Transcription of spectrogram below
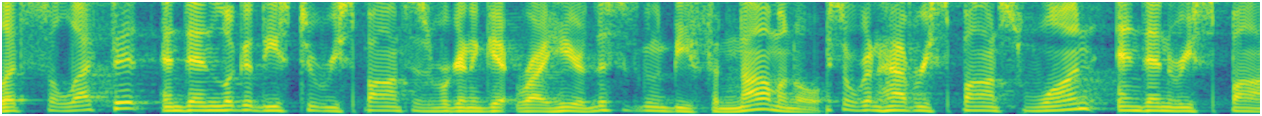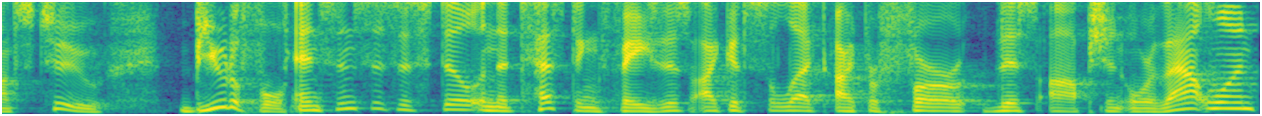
Let's select it and then look at these two responses we're going to get right here. This is going to be phenomenal. So we're going to have response one and then response two. Beautiful. And since this is still in the testing phases, I could select I prefer this option or that one,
